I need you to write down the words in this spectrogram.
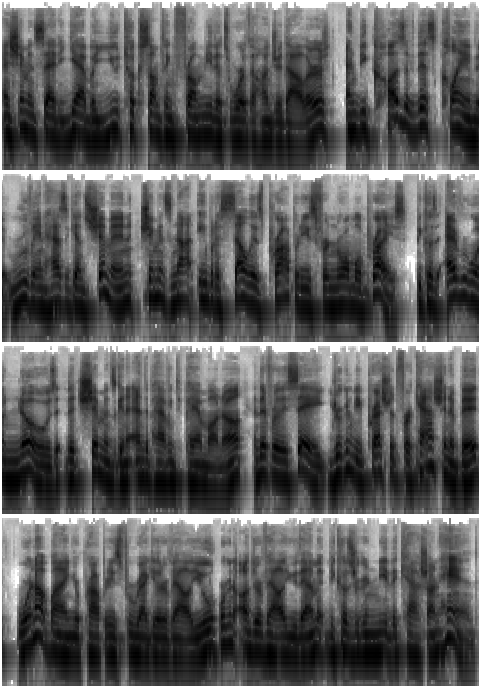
And Shimon said, Yeah, but you took something from me that's worth $100. And because of this claim that Ruvain has against Shimon, Shimon's not able to sell his properties for normal price because everyone knows that Shimon's going to end up having to pay a mana. And therefore, they say, You're going to be pressured for cash in a bit. We're not buying your properties for regular value. We're going to undervalue them because you're going to need the cash on hand.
